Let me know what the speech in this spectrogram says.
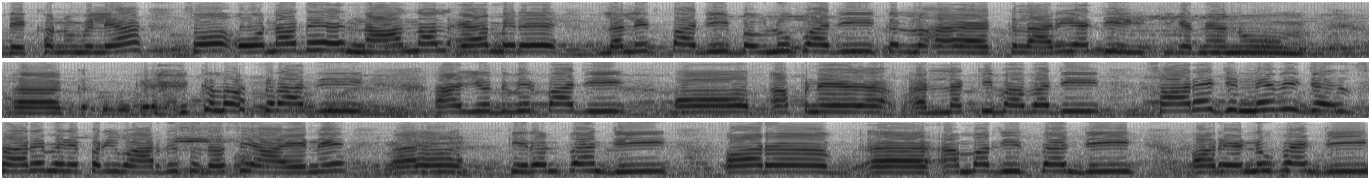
ਦੇਖਣ ਨੂੰ ਮਿਲਿਆ। ਸੋ ਉਹਨਾਂ ਦੇ ਨਾਲ ਨਾਲ ਇਹ ਮੇਰੇ ਲਲਿਤ ਭਾਜੀ ਬਬਲੂ ਭਾਜੀ ਕਲ- ਕਲਾਰੀਆ ਜੀ ਕੀ ਕਹਿੰਦੇ ਉਹਨੂੰ ਕਲੋਤਰਾ ਜੀ ਯੁੱਧਵੀਰ ਭਾਜੀ ਅ, ਆਪਣੇ ਲੱਕੀ ਬਾਬਾ ਜੀ ਸਾਰੇ ਜਿੰਨੇ ਵੀ ਸਾਰੇ ਮੇਰੇ ਪਰਿਵਾਰ ਦੇ ਸਦस्य ਆਏ ਨੇ ਕਿਰਨ ਭੈਣ ਜੀ ਔਰ ਅਮਰਜੀਤ ਭੈਣ ਜੀ ਔਰ ਰੇਨੂ ਭੈਣ ਜੀ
